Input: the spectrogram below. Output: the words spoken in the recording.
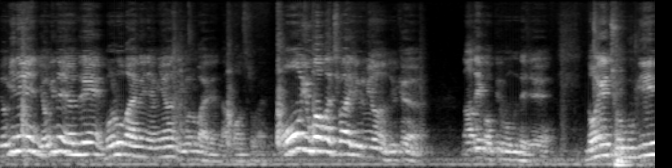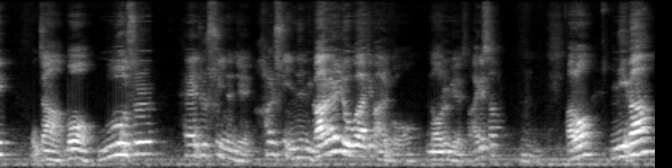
여기는 여기는 여러분들이 뭘로 봐야 되냐면 이걸로 봐야 된다. 번스로 봐야 된다. 어, 이거하고 같이 봐야지 그러면 이렇게 나대 거꾸로 보면 되지. 너의 조국이 자, 뭐 무엇을 해줄 수 있는지 할 수 있는가를 요구하지 말고 너를 위해서 알겠어? 음. 바로 네가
